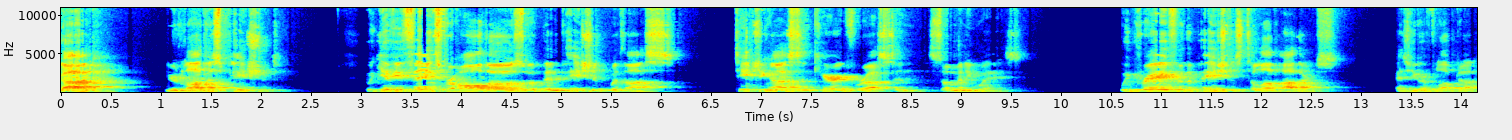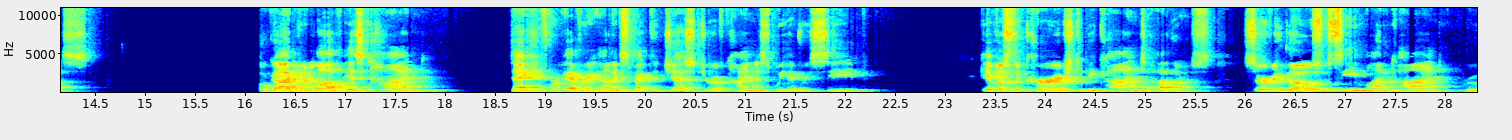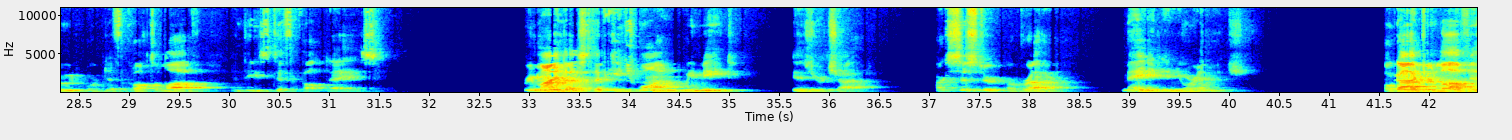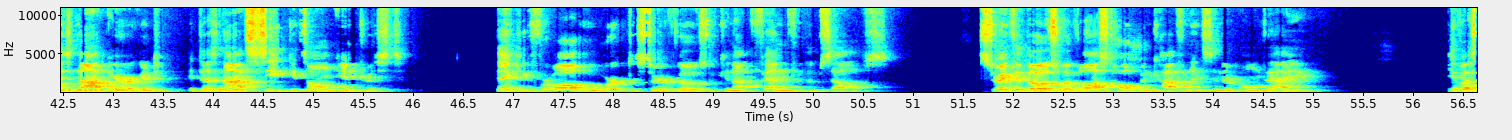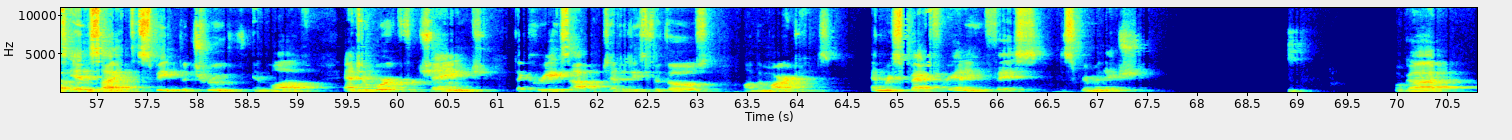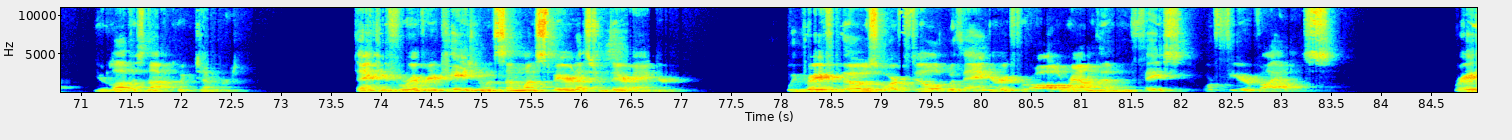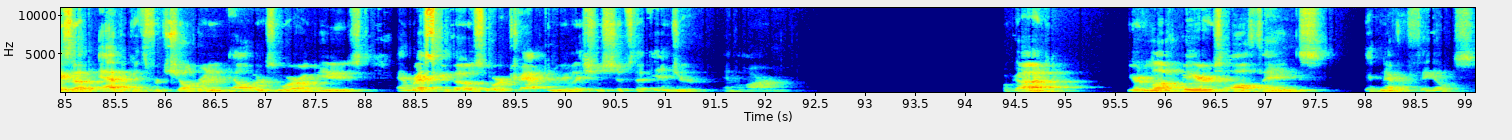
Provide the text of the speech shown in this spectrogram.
God, your love is patient. We give you thanks for all those who have been patient with us, teaching us and caring for us in so many ways. We pray for the patience to love others as you have loved us. Oh God, your love is kind. Thank you for every unexpected gesture of kindness we have received. Give us the courage to be kind to others, serving those who seem unkind, rude, or difficult to love in these difficult days. Remind us that each one we meet is your child, our sister or brother, made in your image. Oh God, your love is not arrogant. It does not seek its own interest. Thank you for all who work to serve those who cannot fend for themselves. Strengthen those who have lost hope and confidence in their own value. Give us insight to speak the truth in love and to work for change that creates opportunities for those on the margins and respect for any who face discrimination. Oh God, your love is not quick tempered. Thank you for every occasion when someone spared us from their anger. We pray for those who are filled with anger and for all around them who face or fear violence. Raise up advocates for children and elders who are abused and rescue those who are trapped in relationships that injure and harm. Oh God, your love bears all things. It never fails.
